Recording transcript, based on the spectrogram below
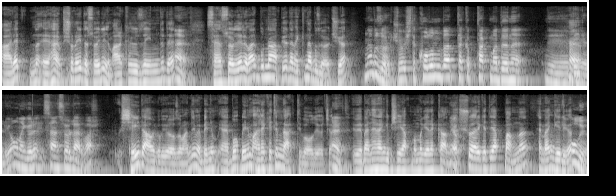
alet e, ha, şurayı da söyleyelim. Arka yüzeyinde de Evet. sensörleri var. Bu ne yapıyor? Demek ki nabız ölçüyor. Nabız ölçüyor. İşte kolunda takıp takmadığını e, belirliyor. Ona göre sensörler var. Şeyi de algılıyor o zaman değil mi? Benim yani bu benim hareketimle aktive oluyor hocam. Evet. Ve ben herhangi bir şey yapmama gerek kalmıyor. Yok. Şu hareketi yapmamla hemen geliyor. Oluyor.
